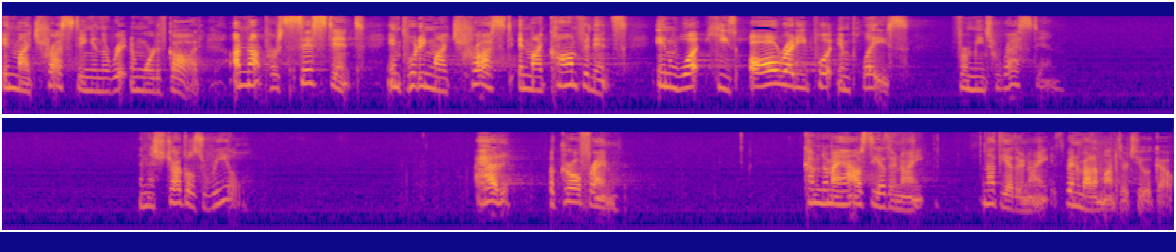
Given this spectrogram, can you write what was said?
in my trusting in the written word of God. I'm not persistent in putting my trust and my confidence in what He's already put in place for me to rest in. And the struggle's real. I had a girlfriend come to my house the other night. Not the other night, it's been about a month or two ago.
